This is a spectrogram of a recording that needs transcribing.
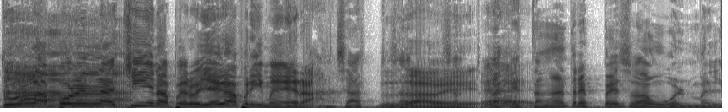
tú no la pones en la China, pero llega primera. Exacto, Tú exacto, sabes. exacto. Las que Eh, están a tres pesos a Walmart.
